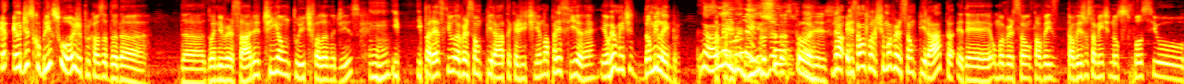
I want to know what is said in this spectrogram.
eu, eu, descobri isso hoje por causa do, da, da, do aniversário. Tinha um tweet falando disso. Uhum. E, e parece que a versão pirata que a gente tinha não aparecia, né? Eu realmente não me lembro. Não, eu lembro disso. Das torres. Não, eles estavam falando que tinha uma versão pirata, é, uma versão talvez, talvez justamente não fosse o,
